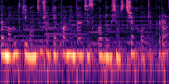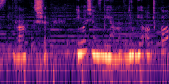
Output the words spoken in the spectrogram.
ten malutki łańcuszek, jak pamiętacie, składał się z trzech oczek. Raz, dwa, trzy. I my się wbijamy w drugie oczko.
